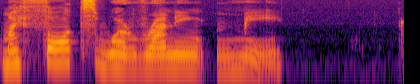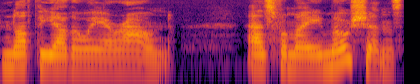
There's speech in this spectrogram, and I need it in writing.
my thoughts were running me, not the other way around. As for my emotions,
